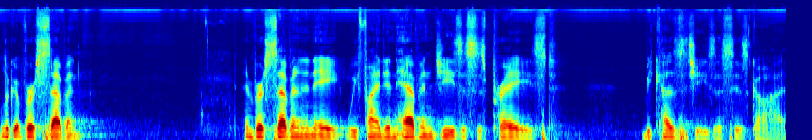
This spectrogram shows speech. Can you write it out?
Look at verse 7. In verse 7 and 8, we find in heaven Jesus is praised because Jesus is God.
